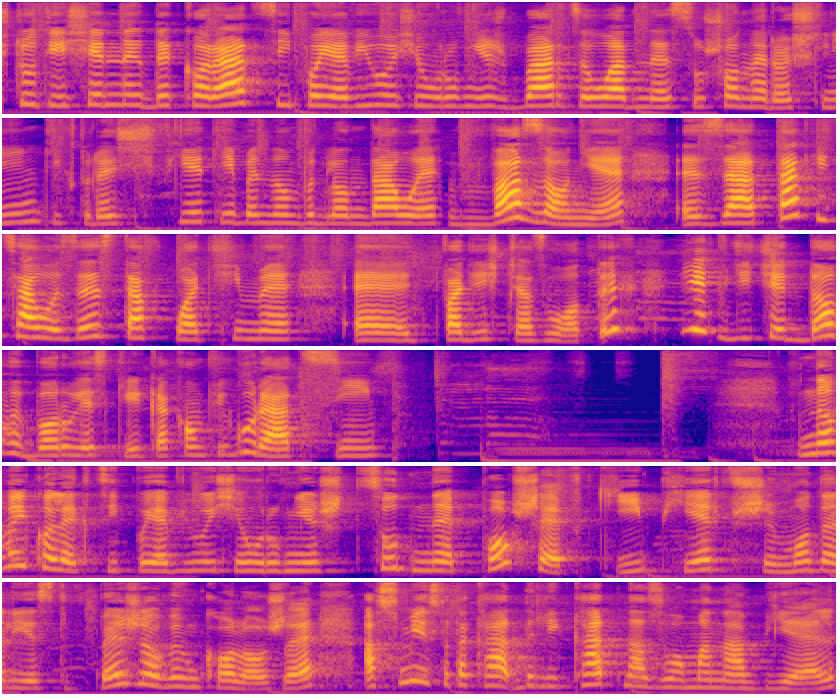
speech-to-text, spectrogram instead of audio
Wśród jesiennych dekoracji pojawiły się również bardzo ładne suszone roślinki, które świetnie będą wyglądały w wazonie. Za taki cały zestaw płacimy e, 20 zł. Jak widzicie, do wyboru jest kilka konfiguracji. W nowej kolekcji pojawiły się również cudne poszewki. Pierwszy model jest w beżowym kolorze, a w sumie jest to taka delikatna złamana biel.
